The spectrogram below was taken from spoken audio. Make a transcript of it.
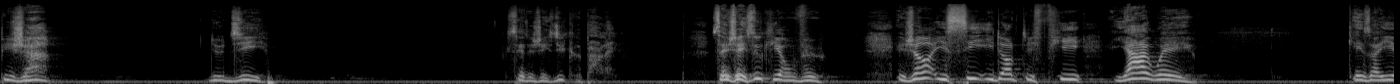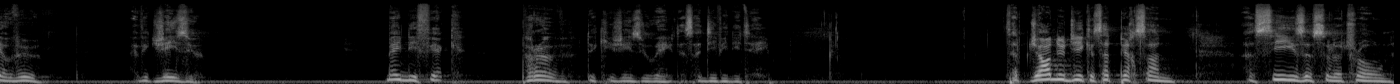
Puis Jean nous dit, c'est de Jésus qui parlait. C'est Jésus qui en veut. Et Jean ici identifie Yahweh qu'Ésaïe a vu avec Jésus. Magnifique preuve de qui Jésus est, de sa divinité. Jean nous dit que cette personne assise sur le trône,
